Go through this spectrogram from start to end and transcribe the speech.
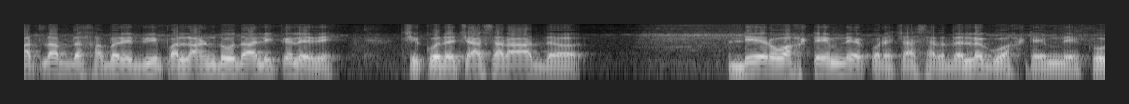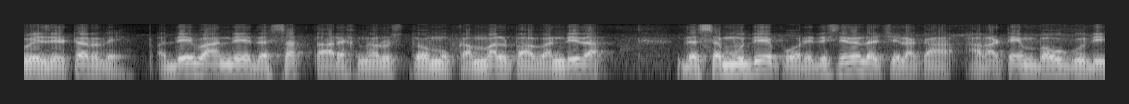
مطلب د خبرې دوی په لاندو دا لیکلې دي چې کو د چا سره د ډیر وخت ټیم دی کوله چا سره د لګ وخت ټیم دی کو ویزیټر دی په دی باندې د ست تاریخ نرستو مکمل پابندی ده د سمودې پورې د سینه د چې لکه هغه ټیم به وګودي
